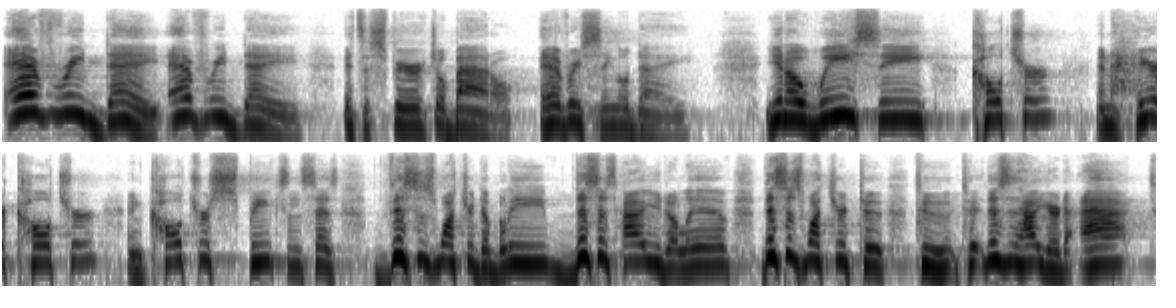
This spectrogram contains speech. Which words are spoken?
Every day, every day, it's a spiritual battle every single day. You know, we see culture and hear culture, and culture speaks and says, This is what you're to believe, this is how you're to live, this is what you're to, to, to this is how you're to act.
